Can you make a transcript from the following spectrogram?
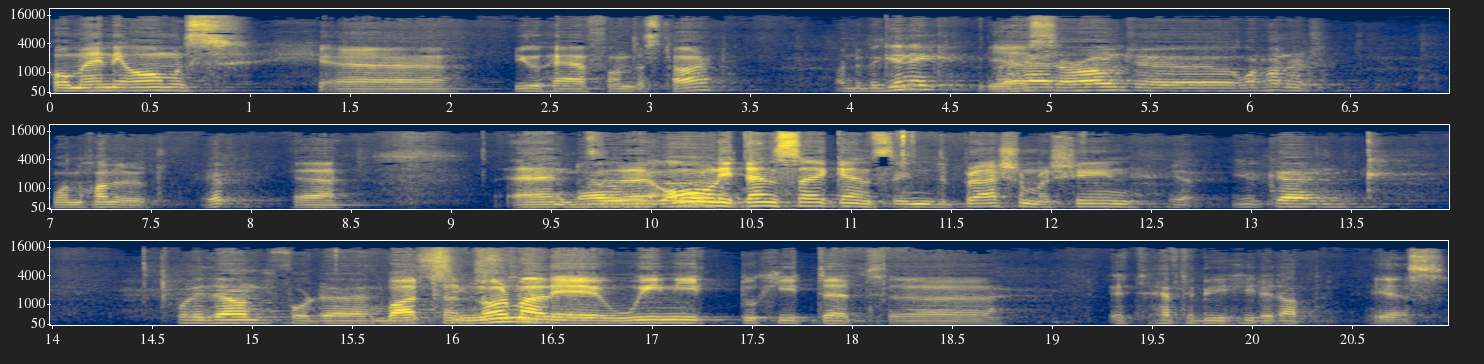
how many ohms uh, you have on the start? on the beginning, Yes. I had around uh, 100. 100. Yep. Yeah. And we uh, only 10 seconds in the pressure machine. Yeah, you can put it down for the. But uh, 60 normally we need to heat that. Uh, it have to be heated up. yes.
